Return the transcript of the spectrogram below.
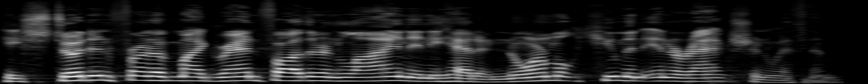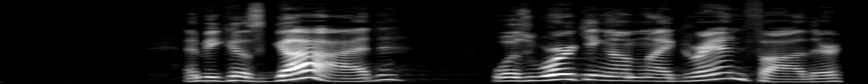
He stood in front of my grandfather in line and he had a normal human interaction with him. And because God was working on my grandfather,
